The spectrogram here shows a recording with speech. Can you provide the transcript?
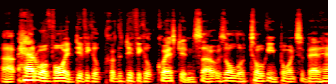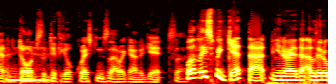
uh, how to avoid difficult the difficult questions. So it was all the talking points about how to dodge the difficult questions they were going to get. So. Well, at least we get that, you know, that a little,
